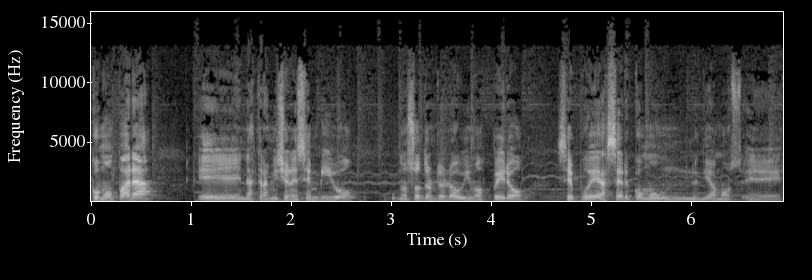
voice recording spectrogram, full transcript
como para eh, las transmisiones en vivo. Nosotros no lo vimos, pero se puede hacer como un, digamos, eh,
